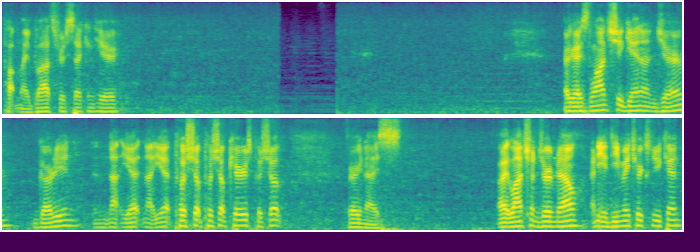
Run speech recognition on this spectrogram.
Pop my bots for a second here. Alright guys, launch again on Germ, Guardian, and not yet, not yet. Push up, push up carriers, push up. Very nice. Alright, launch on Germ now. I need a D-Matrix when you can.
